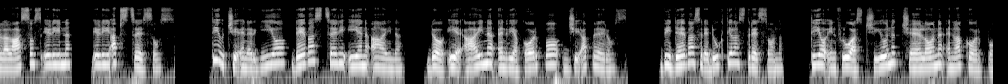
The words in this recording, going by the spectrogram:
lasos ilin, ili abscesos. Tiu ci energio devas celi ien ain, do ie ain en via corpo gi aperos. Vi devas redukti la stresson, Tio influas ciun celon en la corpo.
